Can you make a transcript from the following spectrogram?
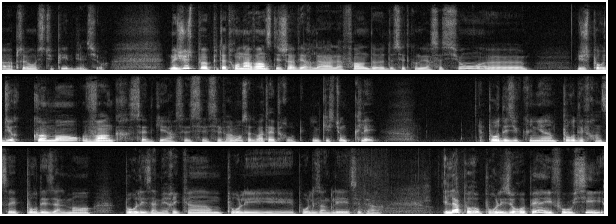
absolument stupide, bien sûr. Mais juste peut-être on avance déjà vers la, la fin de, de, cette conversation, euh, juste pour dire comment vaincre cette guerre. C'est vraiment, ça doit être une question clé pour des Ukrainiens, pour des Français, pour des Allemands, pour les Américains, pour les, pour les Anglais, etc. Et là, pour, pour les Européens, il faut aussi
